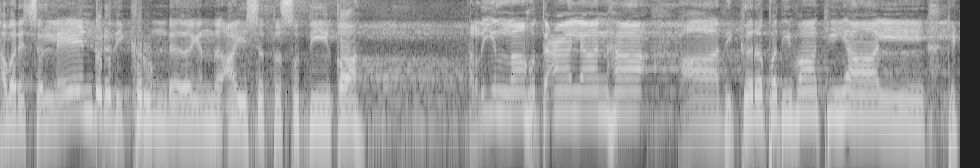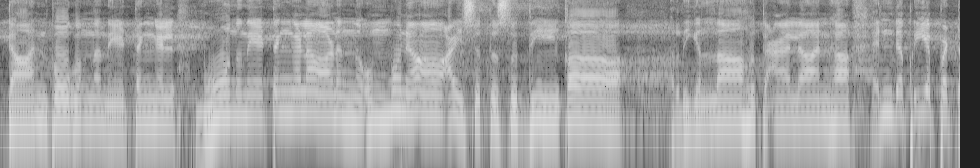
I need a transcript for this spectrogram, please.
അവർ ചൊല്ലേണ്ട ഒരു ദിക്കറുണ്ട് എന്ന് ആയിഷത്ത് സുദ്ദീഖ ആ പതിവാക്കിയാൽ കിട്ടാൻ പോകുന്ന നേട്ടങ്ങൾ മൂന്ന് നേട്ടങ്ങളാണെന്ന് ഉമ്മുന ഐശത്ത് സുദ്ദീഖ റളിയല്ലാഹു എന്റെ പ്രിയപ്പെട്ട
